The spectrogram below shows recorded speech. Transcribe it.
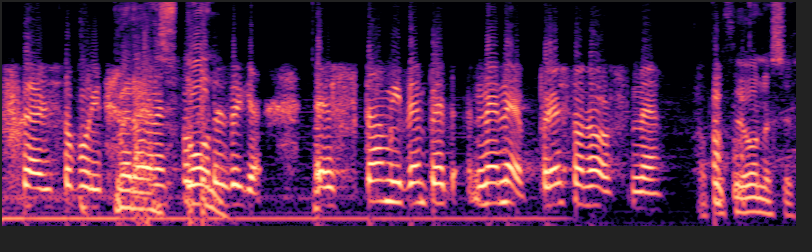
Ευχαριστώ πολύ. Πρέστον. Α, να σου πω τα παιδιά. 7-0-5. Ναι, ναι, Πρέστον Όρθ, ναι. Αποθεώνεσαι.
